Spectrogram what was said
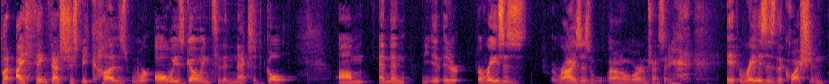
But I think that's just because we're always going to the next goal. Um, and then it, it erases rises, I don't know what word I'm trying to say here. It raises the question,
